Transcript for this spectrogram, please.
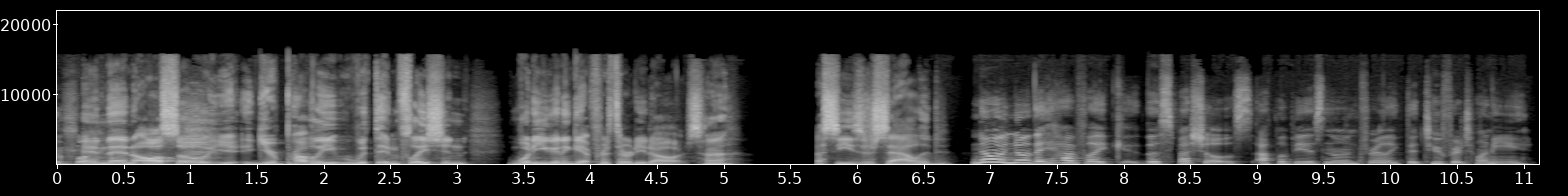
and then also, you're probably with inflation. What are you going to get for thirty dollars? Huh? A Caesar salad? no, no, they have like the specials. Applebee is known for like the two for twenty.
